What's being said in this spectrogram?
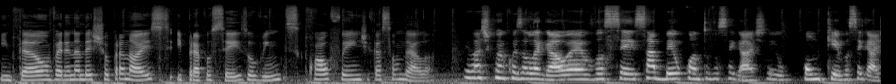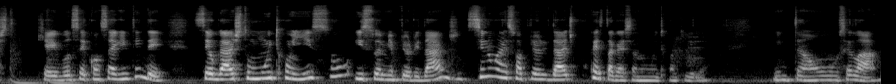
Então, Verena deixou para nós e para vocês, ouvintes, qual foi a indicação dela. Eu acho que uma coisa legal é você saber o quanto você gasta e com o que você gasta. Que aí você consegue entender. Se eu gasto muito com isso, isso é minha prioridade? Se não é sua prioridade, por que você está gastando muito com aquilo? Então, sei lá,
